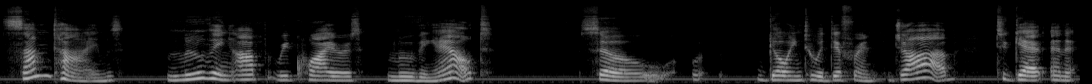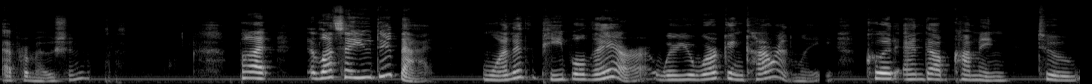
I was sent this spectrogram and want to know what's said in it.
Sometimes moving up requires moving out, so going to a different job to get an, a promotion. But let's say you did that. One of the people there where you're working currently could end up coming to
